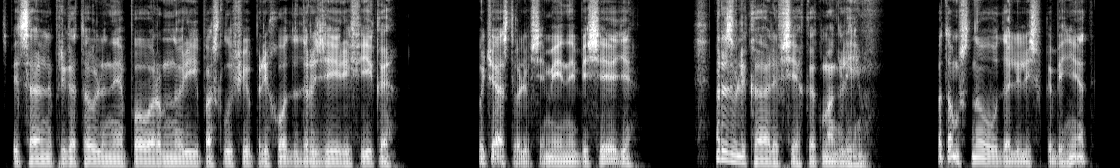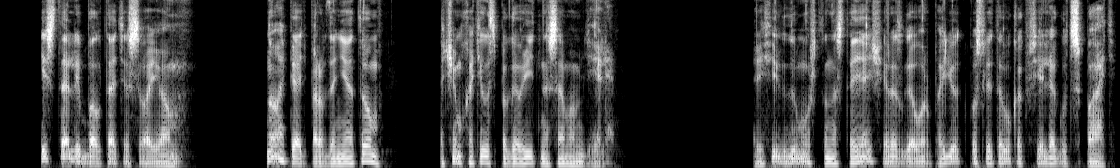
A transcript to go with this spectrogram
специально приготовленные поваром Нури по случаю прихода друзей Рефика, участвовали в семейной беседе, развлекали всех как могли. Потом снова удалились в кабинет и стали болтать о своем. Но опять, правда, не о том, о чем хотелось поговорить на самом деле. Рефик думал, что настоящий разговор пойдет после того, как все лягут спать,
